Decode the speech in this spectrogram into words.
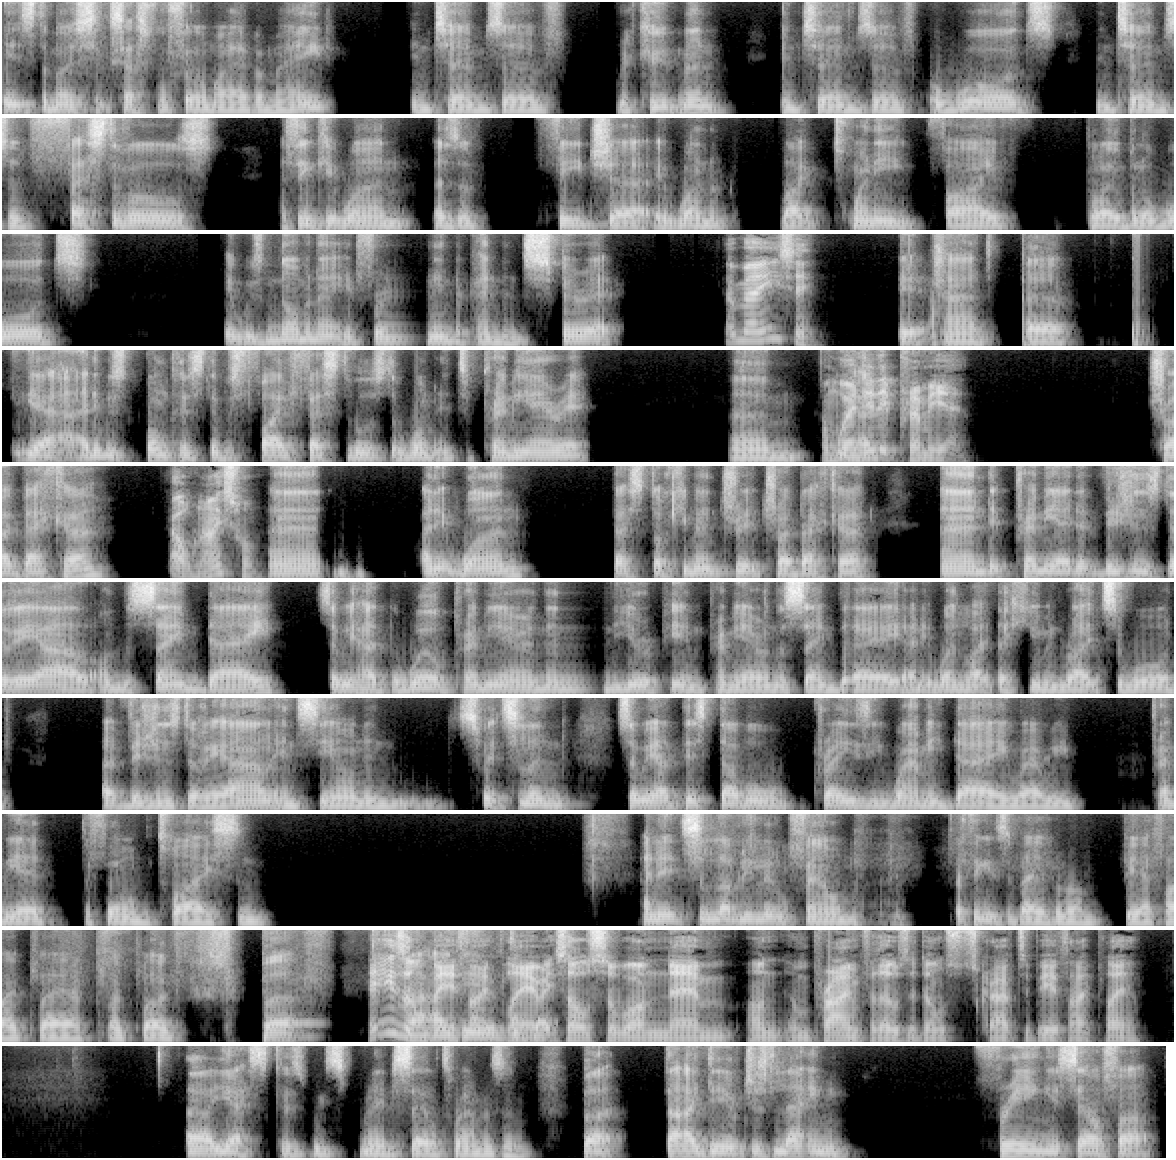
it's the most successful film I ever made in terms of recoupment, in terms of awards, in terms of festivals. I think it won as a feature, it won like 25 global awards. It was nominated for an independent spirit. Amazing. It had uh yeah, and it was bonkers. There was five festivals that wanted to premiere it. Um, and where did it premiere? Tribeca. Oh, nice one. And, and it won Best Documentary at Tribeca. And it premiered at Visions du Réel on the same day. So we had the world premiere and then the European premiere on the same day. And it won like the Human Rights Award at Visions du Réel in Nyon in Switzerland. So we had this double crazy whammy day where we premiered the film twice and and it's a lovely little film. I think it's available on BFI Player, plug plug. But it is on BFI Player. It's also on um, on on Prime for those that don't subscribe to BFI Player. Uh, yes, because we made a sale to Amazon. But that idea of just letting, freeing yourself up,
